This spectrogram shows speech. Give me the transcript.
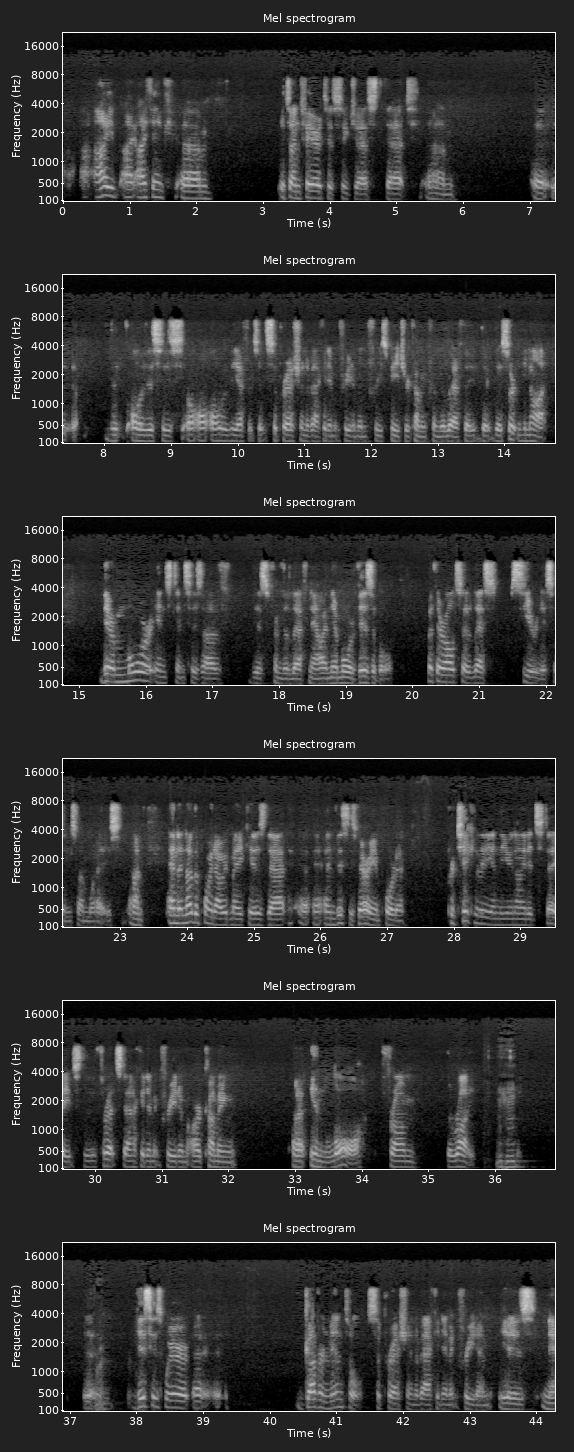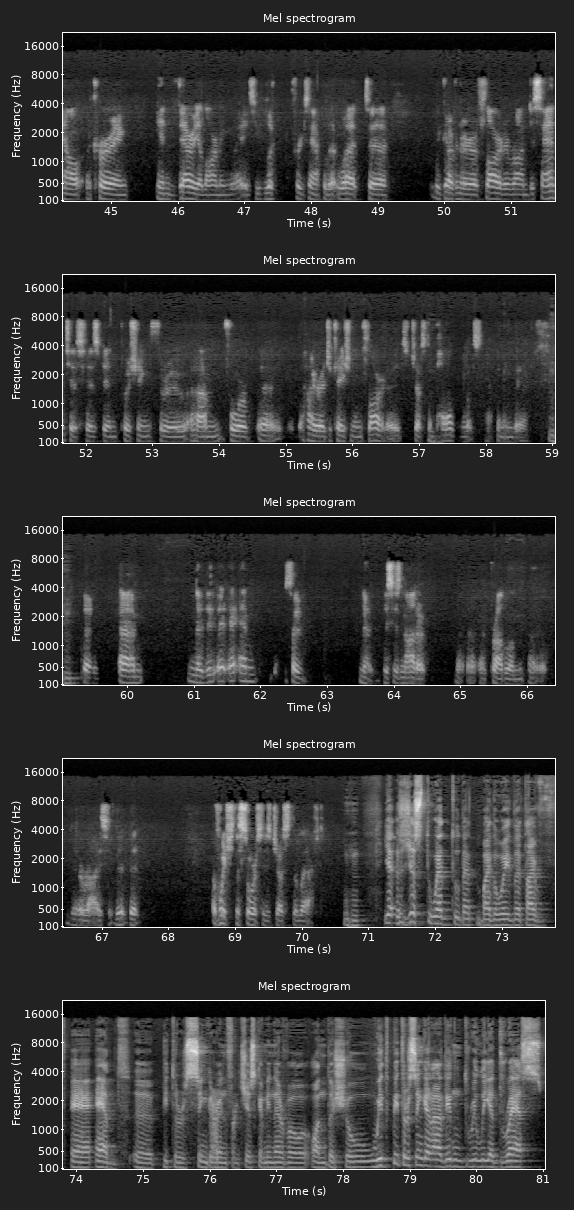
I, I, I, think. Um, it's unfair to suggest that, um, uh, that all of this is all, all, of the efforts at suppression of academic freedom and free speech are coming from the left. They, they're, they're certainly not. There are more instances of this from the left now, and they're more visible, but they're also less serious in some ways. Um, and another point I would make is that, uh, and this is very important, particularly in the United States, the threats to academic freedom are coming uh, in law from the right. Mm-hmm. Uh, right. This is where uh, governmental suppression of academic freedom is now occurring in very alarming ways. You look, for example, at what uh, the governor of Florida, Ron DeSantis, has been pushing through um, for uh, higher education in Florida. It's just mm-hmm. appalling what's happening there. Mm-hmm. So, um, no, and so no, this is not a, a, a problem uh, that arises that, that, of which the source is just the left. Mm-hmm. Yeah, just to add to that, by the way, that I've uh, had uh, Peter Singer and Francesca Minerva on the show. With Peter Singer, I didn't really address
